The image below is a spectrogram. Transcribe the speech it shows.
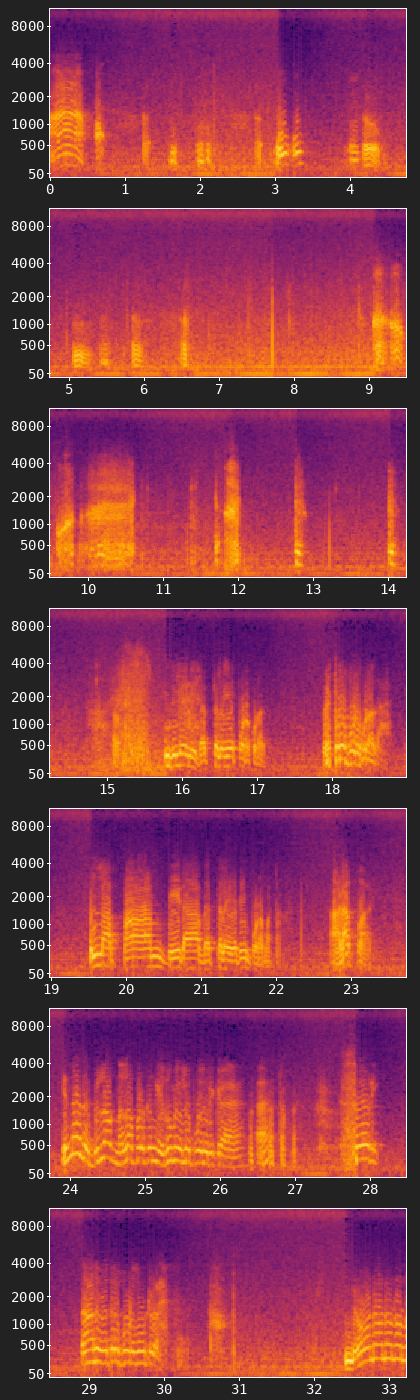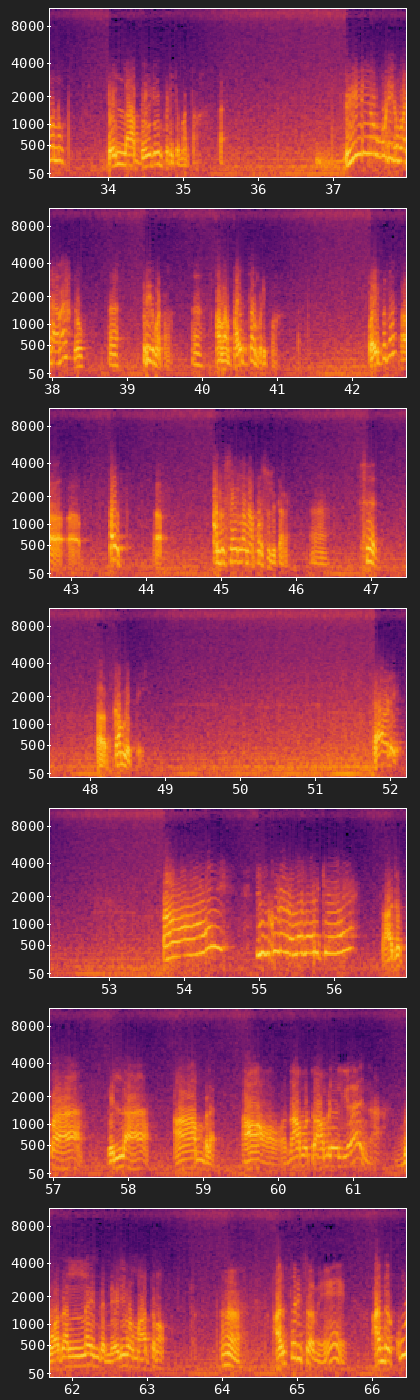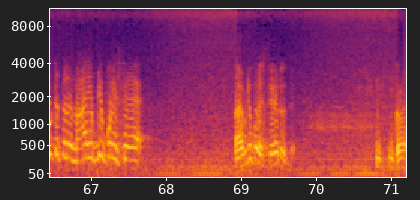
இனிமே நீ வெத்தலையே போடக்கூடாது. வெத்தலை போடக்கூடாதா? பில்லா பான் பீடா வெத்தலை எதையும் போட மாட்டான். அடப்பா என்ன இந்த பில்லாவுக்கு நல்லா பழக்கங்க எதுவுமே இல்ல போல இருக்க? சரி நானும் வெத்தலை போடுறது விட்டுறேன் no no no no no Billa பீடியும் பிடிக்க மாட்டான். வீடியோ பிடிக்க மாட்டானா? பிடிக்க மாட்டான். அவன் பைப் தான் பிடிப்பான். வைப்பு தான் பைப். அந்த சைடுல நான் அப்புறம் சொல்லித் தரேன் சரி. கம் வித் மீ இது கூட நல்லாதான் இருக்கே. ராஜப்பா பில்லா ஆம்பளை. ஆ, நான் மட்டும் ஆம்பளை இல்லையா என்ன? முதல்ல இந்த நெளிவை மாத்தணும். அது சரி சாமி. அந்த கூட்டத்துல நான் எப்படி போய் சே நான் எப்படி போய் சேருது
